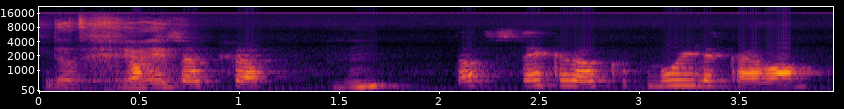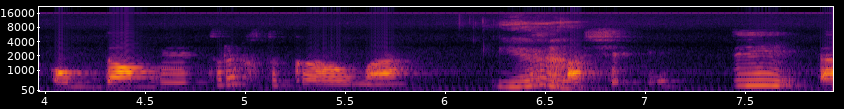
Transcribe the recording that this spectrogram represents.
dat dat grijpt. is ook zo, Hm? dat is denk ik ook het moeilijke, want om dan weer terug te komen. Ja. Als je in die eh,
